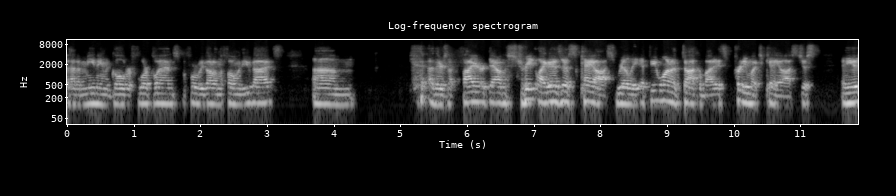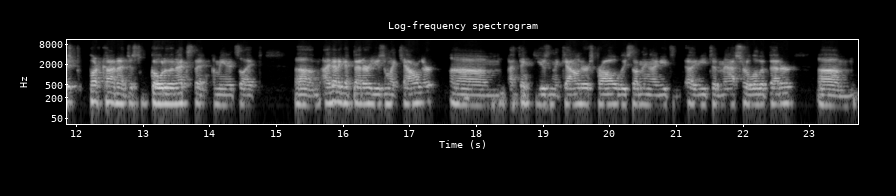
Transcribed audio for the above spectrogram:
had a meeting to go over floor plans before we got on the phone with you guys. Um, there's a fire down the street. Like it's just chaos, really. If you want to talk about it, it's pretty much chaos. Just and you just kind of just go to the next thing. I mean, it's like um, I got to get better using my calendar. Um, I think using the calendar is probably something I need to I need to master a little bit better. Um,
